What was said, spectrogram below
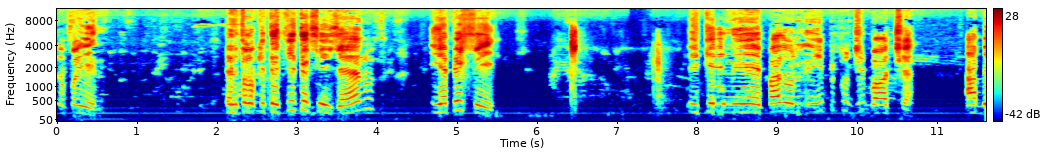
não foi ele. Ele falou que tem 36 anos e é PC. E que ele é paralímpico de bocha. A, B,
